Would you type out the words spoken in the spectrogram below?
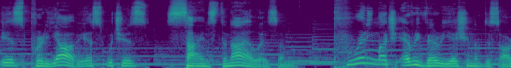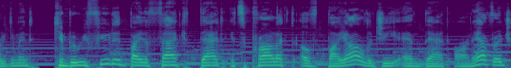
is pretty obvious, which is science denialism. Pretty much every variation of this argument can be refuted by the fact that it's a product of biology and that, on average,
